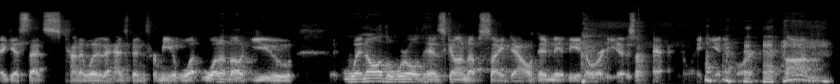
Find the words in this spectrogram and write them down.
I guess that's kind of what it has been for me. What What about you? When all the world has gone upside down, and maybe it already is. I anymore. um,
